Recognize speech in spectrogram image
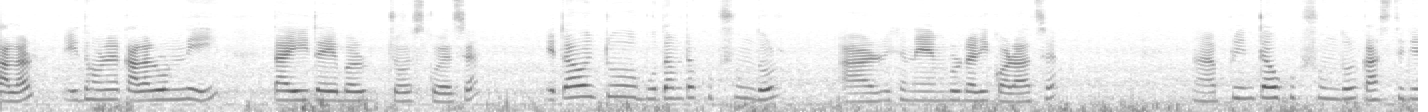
কালার এই ধরনের কালার ওর নেই, তাই এটা এবার চয়েস করেছে। এটাও একটু বোতামটা খুব সুন্দর। আর এখানে এমব্রয়ডারি করা আছে। প্রিন্টটাও খুব সুন্দর। কাছ থেকে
